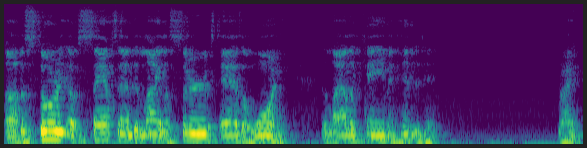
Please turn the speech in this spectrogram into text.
Uh, the story of Samson and Delilah serves as a warning. Delilah came and hindered him. Right?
